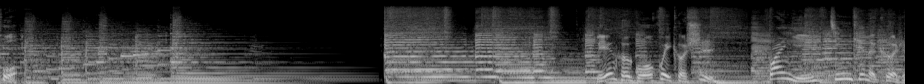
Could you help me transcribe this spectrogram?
阔。 联合国会客室，欢迎今天的客人。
